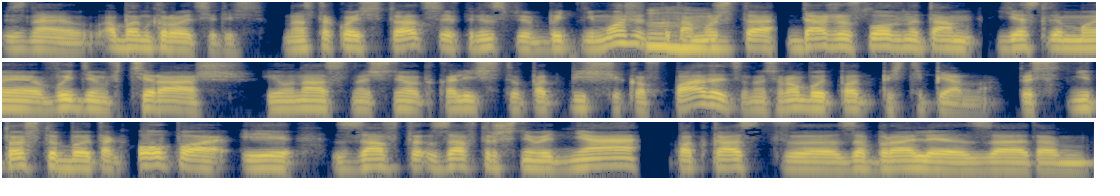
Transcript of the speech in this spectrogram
не знаю, обанкротились. У нас такой ситуации, в принципе, быть не может, mm-hmm. потому что даже условно там, если мы выйдем в тираж и у нас начнет количество подписчиков падать, оно все равно будет падать постепенно. То есть не то, чтобы так опа, и завтра, завтрашнего дня подкаст э, забрали за там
